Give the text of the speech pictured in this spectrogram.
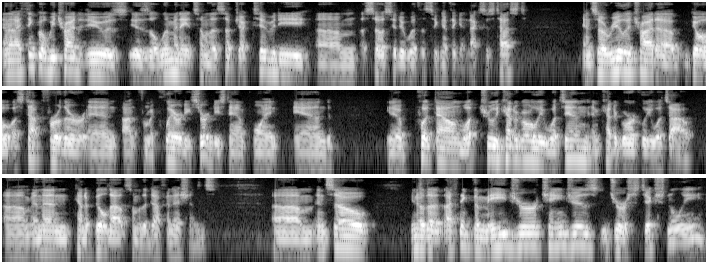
and then I think what we try to do is is eliminate some of the subjectivity um, associated with a significant nexus test, and so really try to go a step further and on, from a clarity certainty standpoint, and you know put down what truly categorically what's in and categorically what's out, um, and then kind of build out some of the definitions. Um, and so you know, the I think the major changes jurisdictionally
